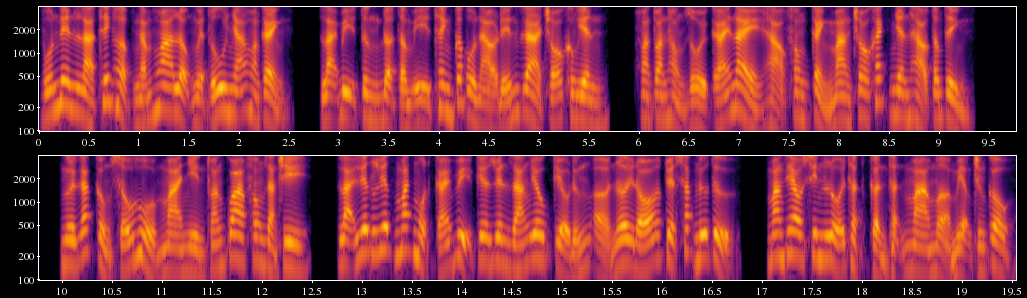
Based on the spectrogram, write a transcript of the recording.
vốn nên là thích hợp ngắm hoa lộng nguyệt u nhã hoàn cảnh, lại bị từng đợt tầm ý thanh cấp ồn ào đến gà chó không yên, hoàn toàn hỏng rồi cái này hảo phong cảnh mang cho khách nhân hảo tâm tình. Người gác cổng xấu hổ mà nhìn thoáng qua phong giản chi, lại liếc liếc mắt một cái vị kia duyên dáng yêu kiều đứng ở nơi đó tuyệt sắc nữ tử, mang theo xin lỗi thật cẩn thận mà mở miệng chứng cầu,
